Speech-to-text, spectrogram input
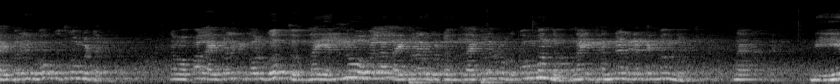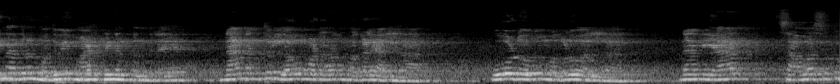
ಲೈಬ್ರರಿಗೆ ಹೋಗಿ ಕುತ್ಕೊಂಡ್ಬಿಟ್ಟೆ. ನಮ್ಮಪ್ಪ ಲೈಬ್ರರಿಗೆ ಅವ್ರಿಗೆ ಗೊತ್ತು. ನಾ ಎಲ್ಲೂ ಹೋಗಲ್ಲ ಲೈಬ್ರರಿ ಬಿಟ್ಟು ಲೈಬ್ರರಿ ಹುಡ್ಕೊಂಡ್ಬಂದು ನೈಟ್ ಹನ್ನೆರಡು ಗಂಟೆಗೆ ಬಂದು. ನಾ ಏನಾದರೂ ಮದುವೆ ಮಾಡ್ತೀನಿ ಅಂತಂದರೆ ನಾನಂತೂ ಲವ್ ಮಾಡೋ ಮಗಳೇ ಅಲ್ಲ. ಓಡೋಗು ಮಗಳು ಅಲ್ಲ. ನಾನು ಯಾರ ಸಾವಾಸಕ್ಕೂ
